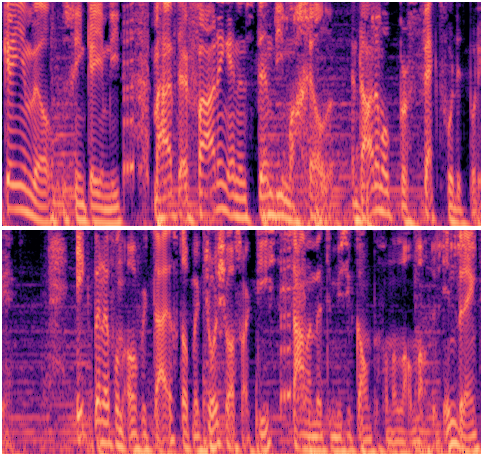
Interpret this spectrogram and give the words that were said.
ken je hem wel, misschien ken je hem niet. Maar hij heeft ervaring en een stem die mag gelden. En daarom ook perfect voor dit project. Ik ben ervan overtuigd dat met Joshua als artiest, samen met de muzikanten van de Landmacht en Inbreng,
